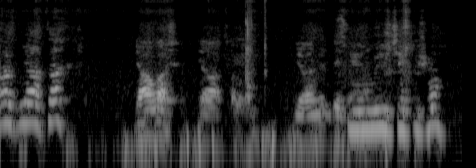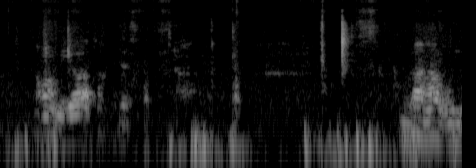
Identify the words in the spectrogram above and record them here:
Az bir atak. Yağ var. Yağ atalım. Yağını dedi. Suyunu uyu çekmiş o. Tamam? Yağ atak. Lan al bunu.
